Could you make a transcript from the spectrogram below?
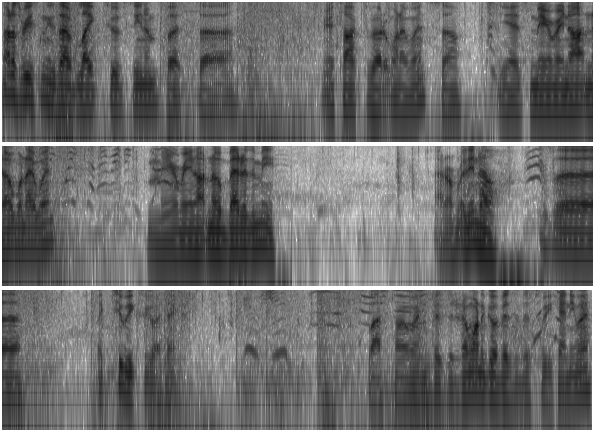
Not as recently as I would like to have seen him, but uh, I talked about it when I went. So you guys may or may not know when I went. May or may not know better than me. I don't really know. It was uh, like two weeks ago, I think. It's last time I went and visited. I want to go visit this week anyway.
